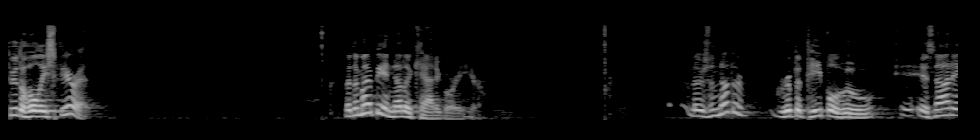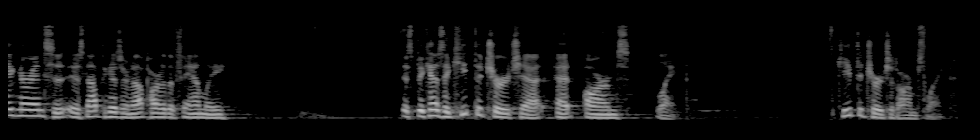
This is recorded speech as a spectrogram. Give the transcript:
through the Holy Spirit. But there might be another category here. There's another group of people who is not ignorance, it's not because they're not part of the family, it's because they keep the church at, at arm's length. Keep the church at arm's length.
